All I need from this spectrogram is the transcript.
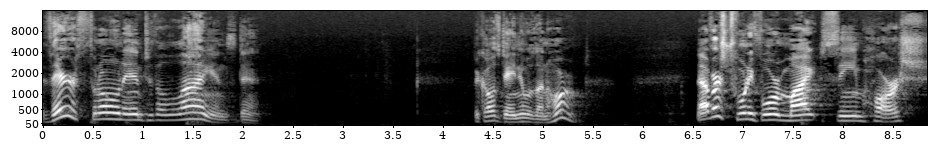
they're thrown into the lion's den because Daniel was unharmed. Now, verse 24 might seem harsh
